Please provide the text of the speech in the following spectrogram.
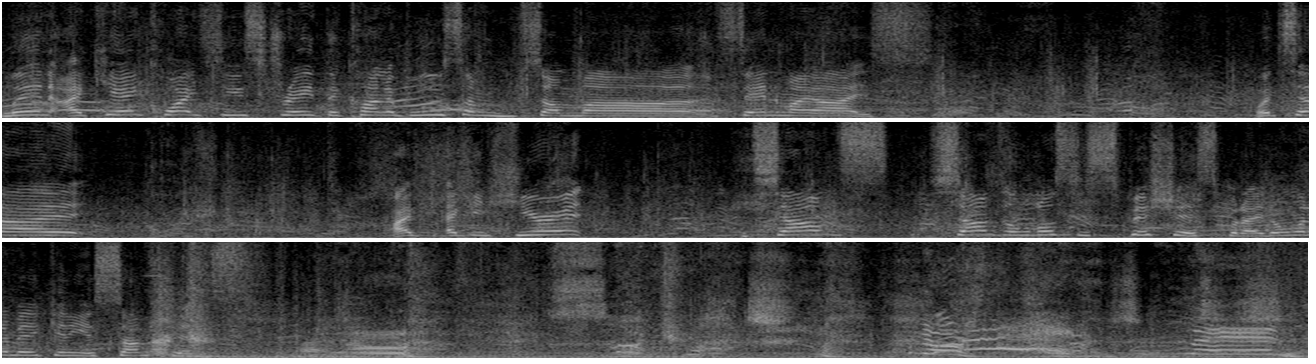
Lynn, I can't quite see straight. They kind of blew some some uh, sand in my eyes. What's uh? I I can hear it. It sounds sounds a little suspicious, but I don't want to make any assumptions. Lynn!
